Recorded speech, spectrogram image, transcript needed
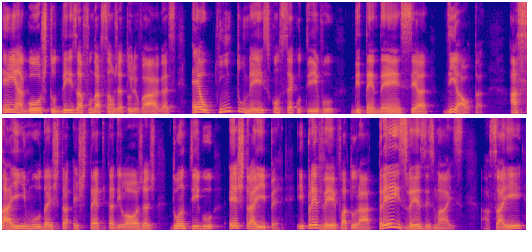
Em agosto, diz a Fundação Getúlio Vargas, é o quinto mês consecutivo de tendência de alta. Açaí muda a estética de lojas do antigo Extra Hiper e prevê faturar três vezes mais. Açaí,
